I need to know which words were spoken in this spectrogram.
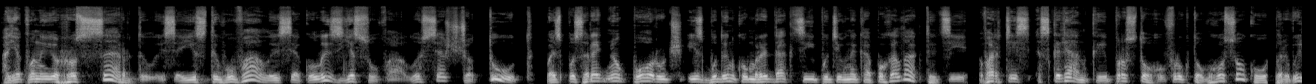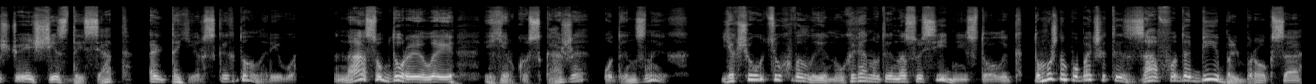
А як вони розсердилися і здивувалися, коли з'ясувалося, що тут, безпосередньо поруч із будинком редакції путівника по галактиці, вартість склянки простого фруктового соку перевищує 60 альтаїрських доларів. Нас обдурили, гірко скаже один з них. Якщо у цю хвилину глянути на сусідній столик, то можна побачити зафода Бібельброкса,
